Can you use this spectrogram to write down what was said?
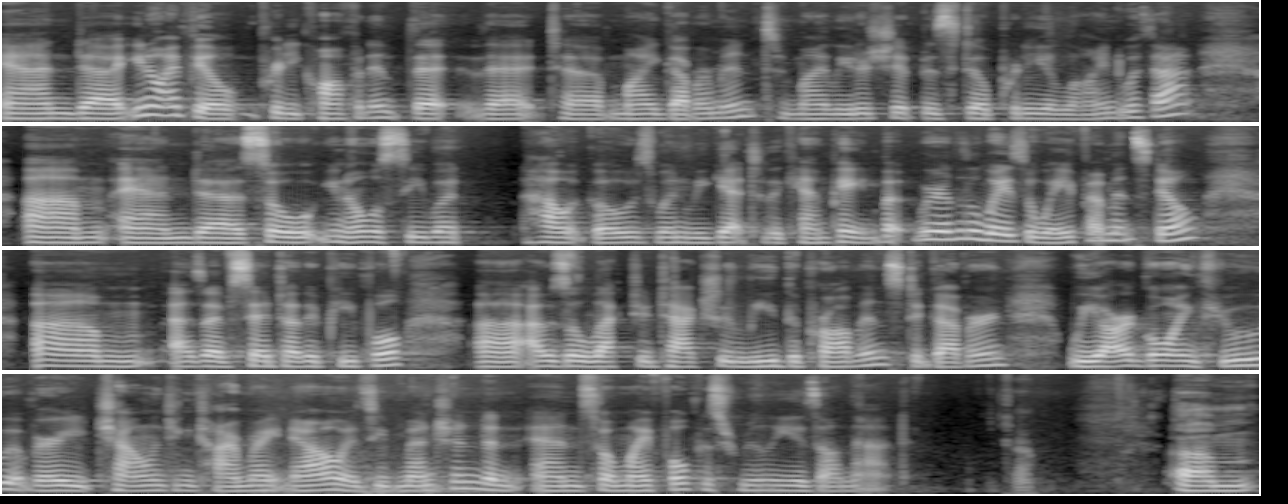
And uh, you know, I feel pretty confident that that uh, my government, my leadership, is still pretty aligned with that. Um, and uh, so, you know, we'll see what how it goes when we get to the campaign. But we're a little ways away from it still. Um, as I've said to other people, uh, I was elected to actually lead the province to govern. We are going through a very challenging time right now, as you've mentioned, and, and so my focus really is on that. Okay. Um,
